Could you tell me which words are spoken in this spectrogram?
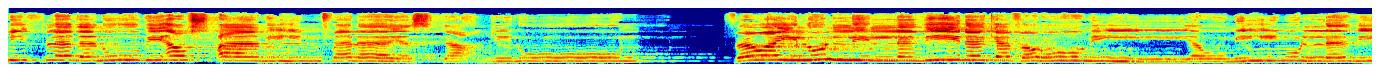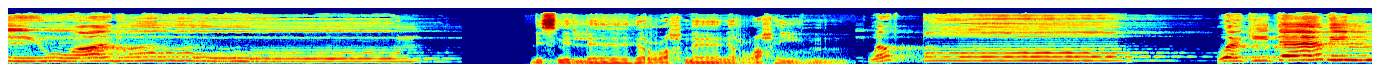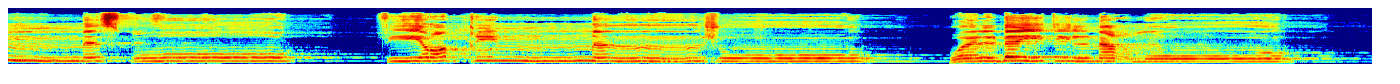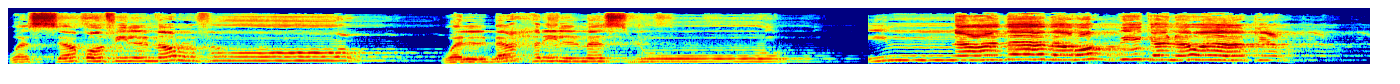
مثل ذنوب أصحابهم فلا يستعجلون فويل للذين كفروا من يومهم الذي يوعدون بسم الله الرحمن الرحيم والطور وكتاب مسطور في رق منشور والبيت المعمور والسقف المرفوع والبحر المسجور إن عذاب ربك لواقع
